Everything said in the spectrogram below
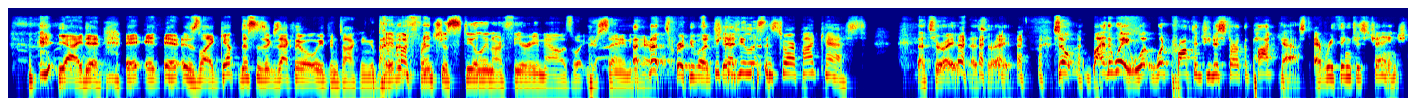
yeah i did. It, it, it was like yep this is exactly what we've been talking about. David french is stealing our theory now is what you're saying here. That's pretty much because it. he listens to our podcast. That's right that's right. So by the way what what prompted you to start the podcast? Everything just changed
